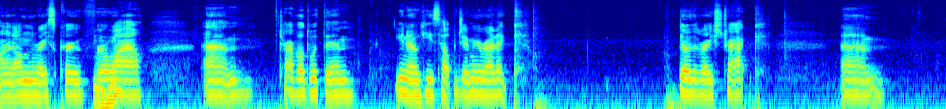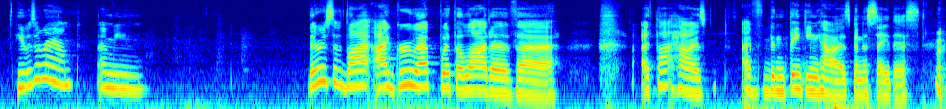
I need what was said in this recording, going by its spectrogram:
on, on the race crew for a while. Um, traveled with them. You know, he's helped Jimmy Reddick go to the racetrack. Um, he was around. I mean, there was a lot. I grew up with a lot of. Uh, I thought how I was. I've been thinking how I was going to say this.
